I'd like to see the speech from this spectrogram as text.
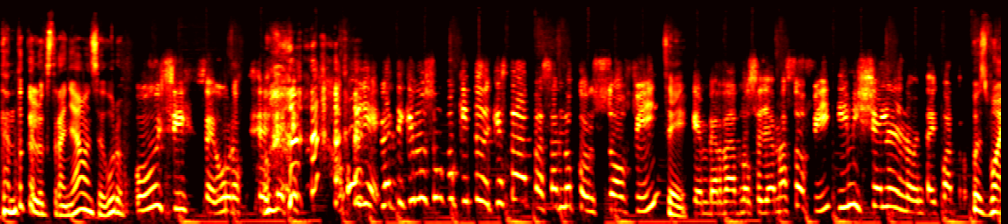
tanto que lo extrañaban, seguro. Uy, sí, seguro. Oye, platiquemos un poquito de qué estaba pasando con Sophie, Sí. que en verdad no se llama Sophie, y Michelle en el 94. Pues bueno,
